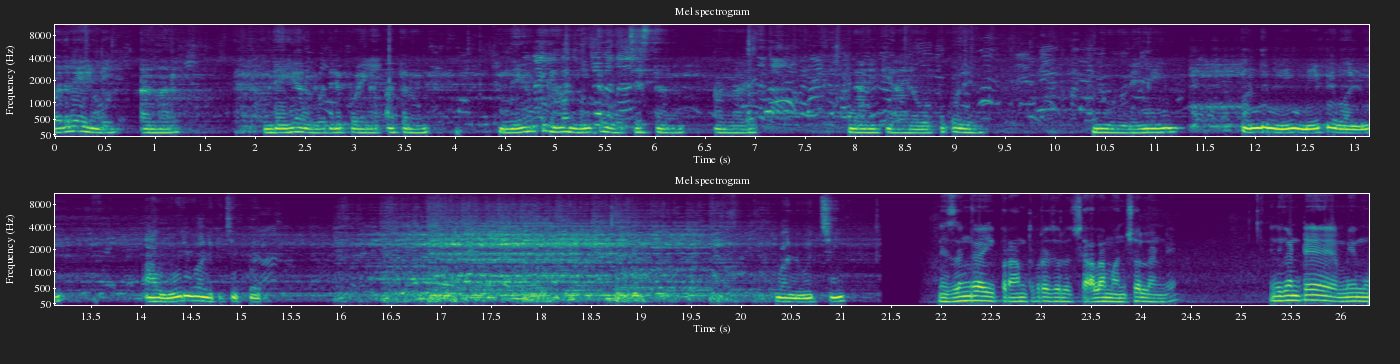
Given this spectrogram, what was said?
వదిలేయండి అన్నారు. దెయ్యాలు వదిలిపోయిన అతను నేను కూడా నీతో వచ్చేస్తాను అన్నాడు. దానికి ఆయన ఒప్పుకోలేదు. నువ్వు వెళ్ళి పందుల్ని మేపేవాళ్ళు ఆ ఊరి వాళ్ళకి చెప్పారు. వాళ్ళు వచ్చి నిజంగా ఈ ప్రాంత ప్రజలు చాలా మంచోళ్ళండి. ఎందుకంటే మేము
